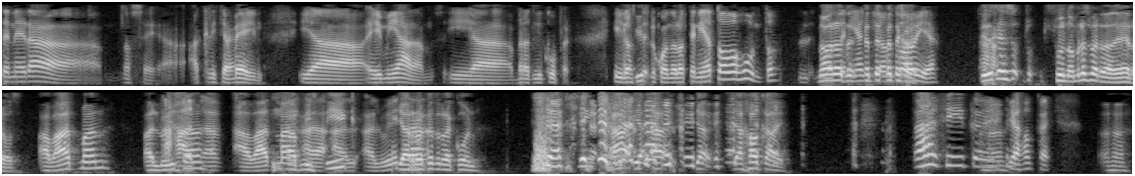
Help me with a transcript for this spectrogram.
tener a, no sé, a, a Christian Bale y a Amy Adams y a Bradley Cooper. Y los, Y- cuando los tenía todos juntos, No, no, tenía espérate, guion espérate, todavía. Tienes Ajá. que decir su- sus nombres verdaderos. A Batman, a Luisa, Ajá, a, a Batman, a a, Mystique a- a Luisa, y a Rocket Raccoon. Sí. Ah, y a, y a- y a Hawkeye. Ah, sí, Ajá. y a Hawkeye. Ajá.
